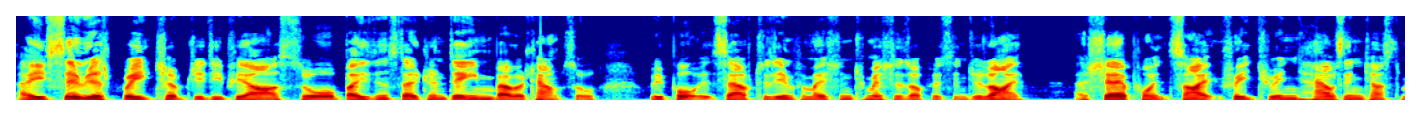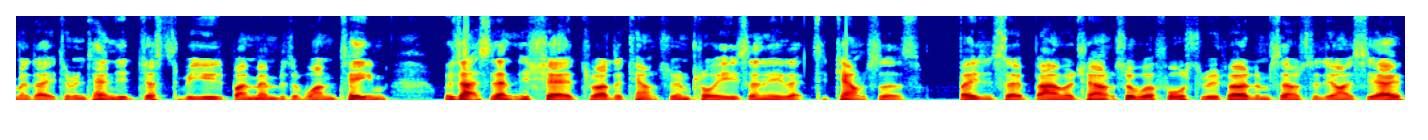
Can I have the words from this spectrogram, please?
A serious breach of GDPR saw Basingstoke and Deane Borough Council report itself to the Information Commissioner's Office in July. A SharePoint site featuring housing customer data intended just to be used by members of one team was accidentally shared to other council employees and elected councillors. Basingstoke Borough Council were forced to refer themselves to the ICO,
